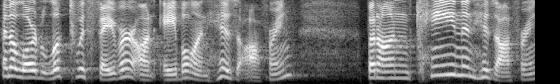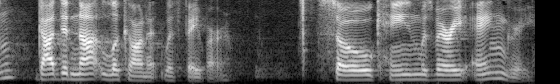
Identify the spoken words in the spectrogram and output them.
And the Lord looked with favor on Abel and his offering, but on Cain and his offering, God did not look on it with favor. So Cain was very angry,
